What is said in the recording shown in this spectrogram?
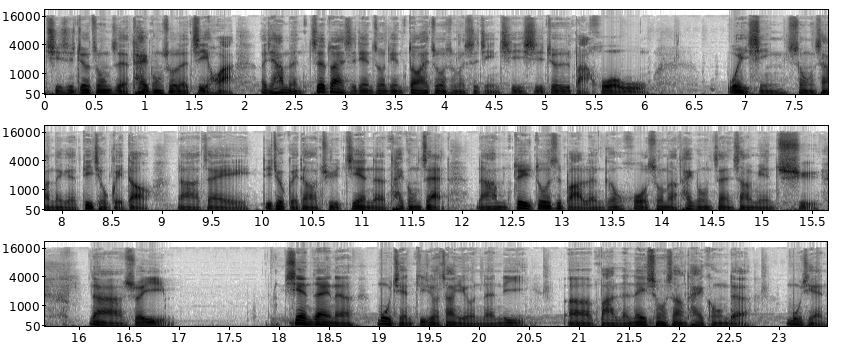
其实就终止了太空梭的计划，而且他们这段时间中间都在做什么事情？其实就是把货物、卫星送上那个地球轨道。那在地球轨道去建了太空站，那他们最多是把人跟货送到太空站上面去。那所以现在呢，目前地球上有能力呃把人类送上太空的，目前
